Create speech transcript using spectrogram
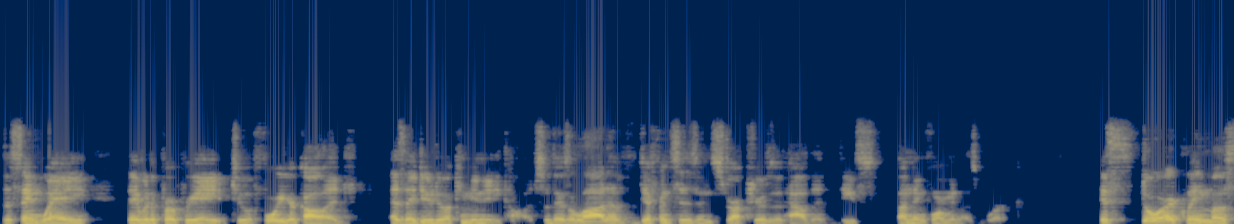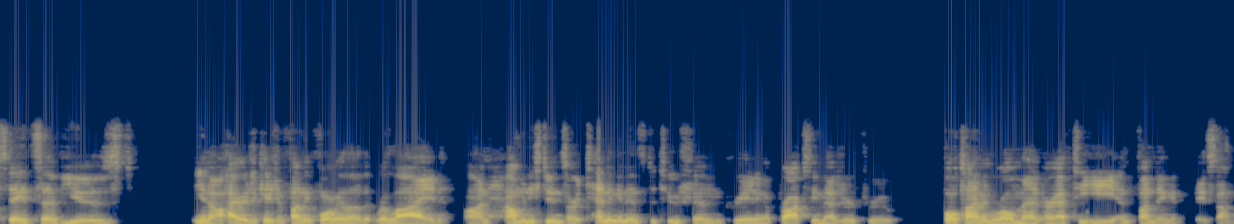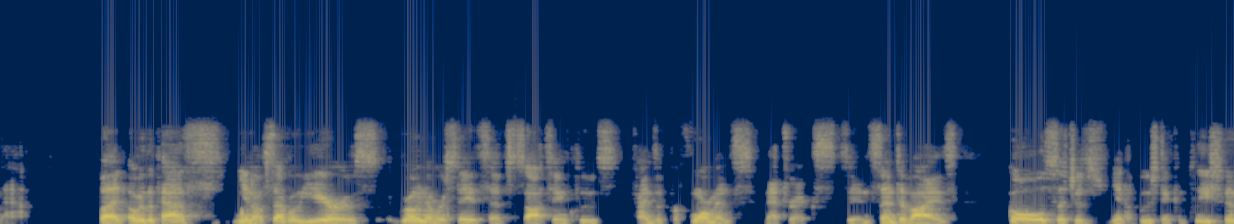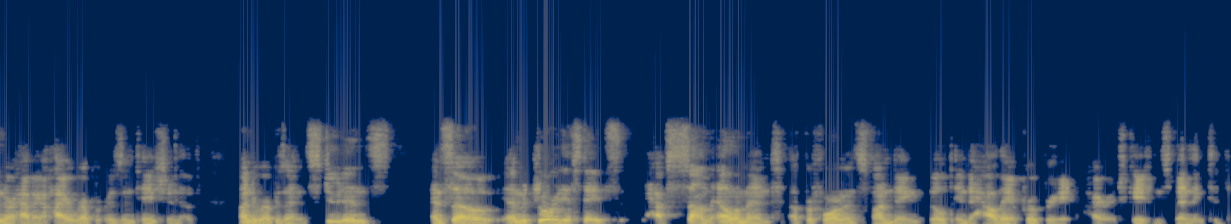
the same way they would appropriate to a four year college as they do to a community college. So there's a lot of differences in structures of how the, these funding formulas work. Historically, most states have used, you know, a higher education funding formula that relied on how many students are attending an institution, creating a proxy measure through full-time enrollment or FTE and funding based on that. But over the past, you know, several years, growing number of states have sought to include kinds of performance metrics to incentivize goals such as you know boosting completion or having a higher representation of underrepresented students and so a majority of states have some element of performance funding built into how they appropriate higher education spending today.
